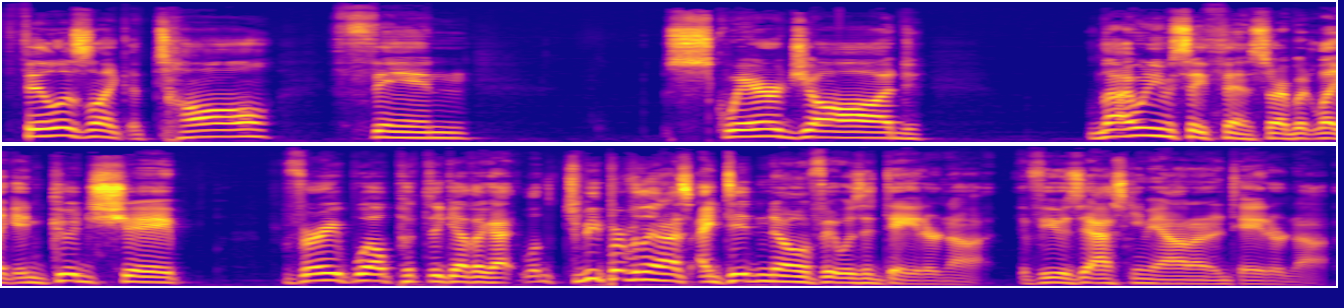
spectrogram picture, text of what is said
Phil is like a tall, thin, square jawed. No, I wouldn't even say thin. Sorry, but like in good shape, very well put together guy. To be perfectly honest, I didn't know if it was a date or not. If he was asking me out on a date or not.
